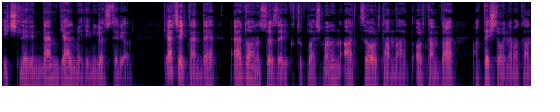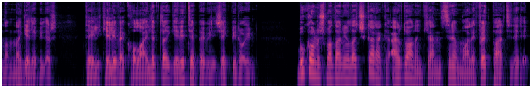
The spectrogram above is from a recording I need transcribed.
içlerinden gelmediğini gösteriyor. Gerçekten de Erdoğan'ın sözleri kutuplaşmanın arttığı ortamlar, ortamda ateşle oynamak anlamına gelebilir. Tehlikeli ve kolaylıkla geri tepebilecek bir oyun. Bu konuşmadan yola çıkarak Erdoğan'ın kendisine muhalefet partileri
